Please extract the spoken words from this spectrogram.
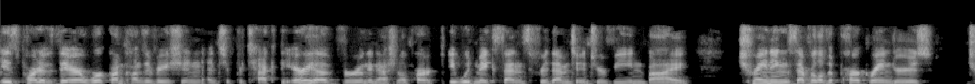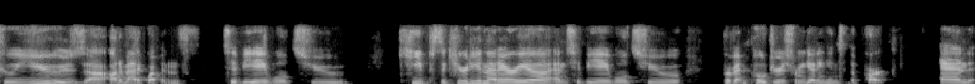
is part of their work on conservation and to protect the area of Virunga National Park, it would make sense for them to intervene by training several of the park rangers to use uh, automatic weapons to be able to keep security in that area and to be able to prevent poachers from getting into the park. And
